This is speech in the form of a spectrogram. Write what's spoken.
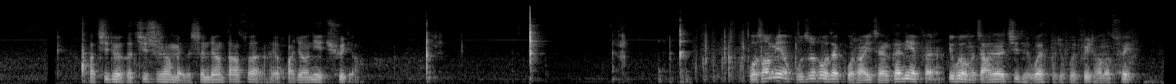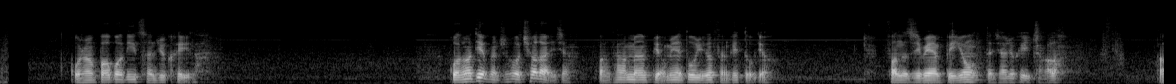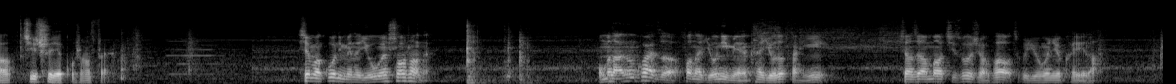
把鸡腿和鸡翅上面的生姜、大蒜还有花椒粒去掉。裹上面糊之后，再裹上一层干淀粉，一会我们炸出来的鸡腿外壳就会非常的脆。裹上薄薄的一层就可以了。裹上淀粉之后，敲打一下，把它们表面多余的粉给抖掉。放在这边备用，等下就可以炸了。好，鸡翅也裹上粉。先把锅里面的油温烧上来。我们拿根筷子放在油里面，看油的反应，像这样冒几束的小泡，这个油温就可以了。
